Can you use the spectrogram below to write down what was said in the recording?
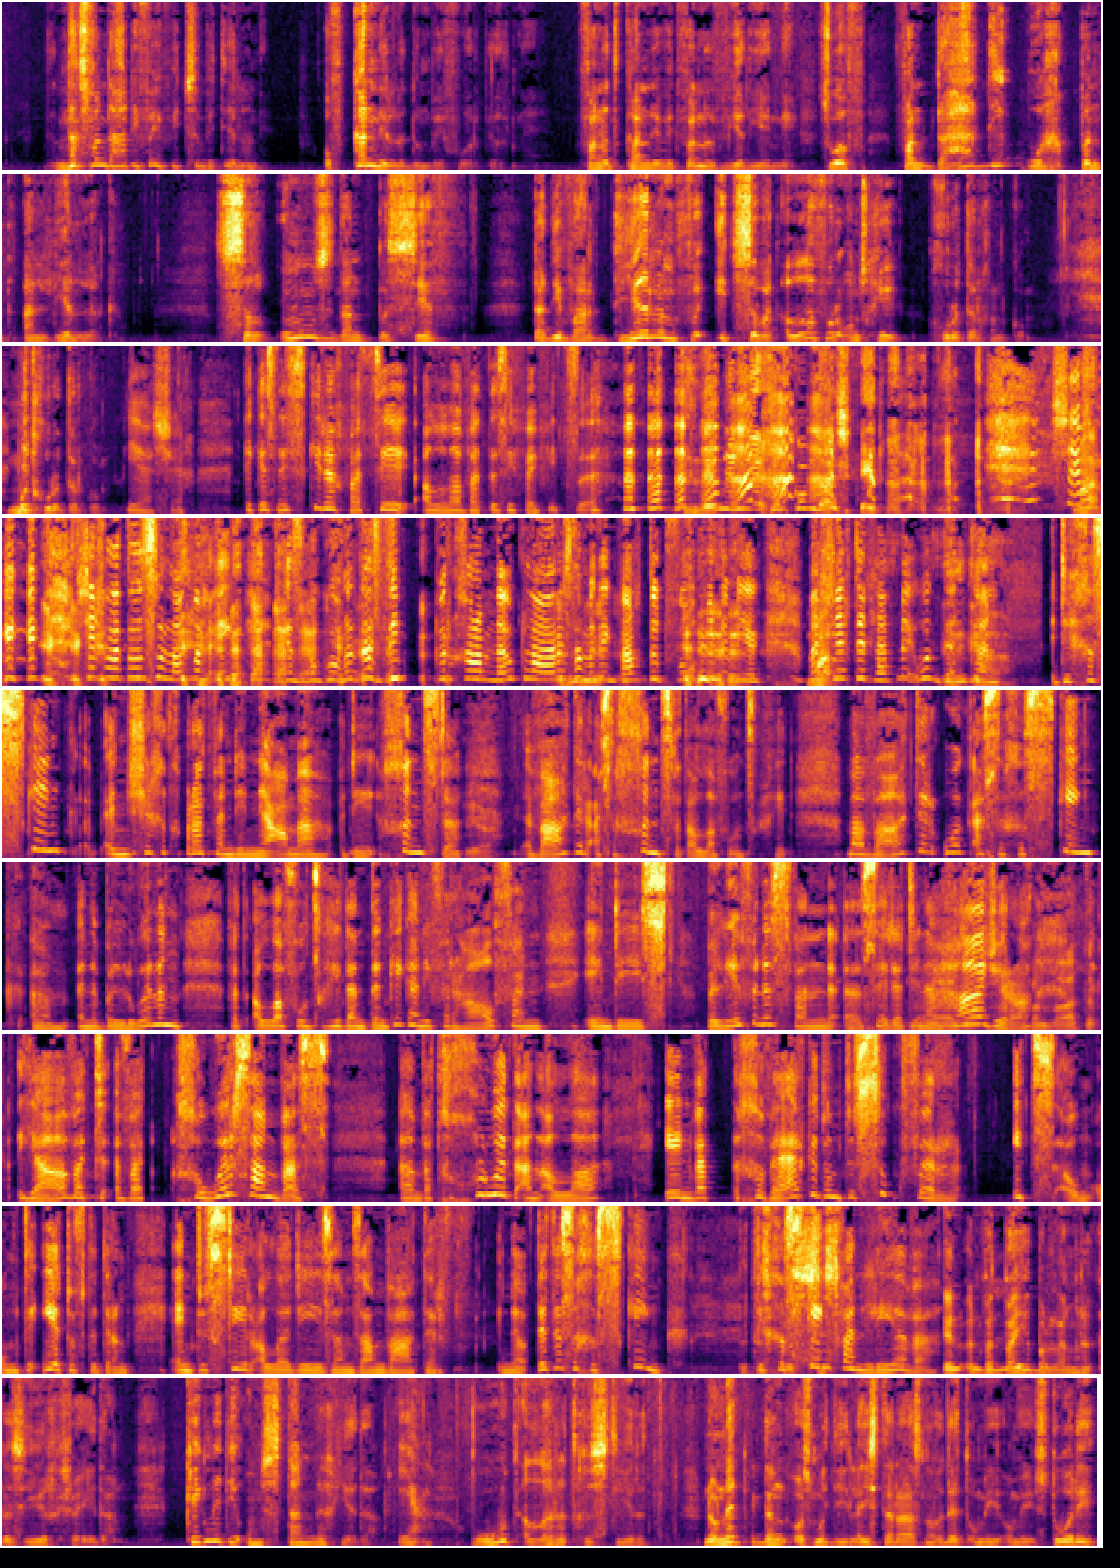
Niks van daardie vyf ietsie weet julle nie. Of kan julle doen byvoorbeeld nie. Van dit kan jy weet, van dit weet jy nie. So van daardie oogpunt alleenlik sal ons dan besef dat die waardering vir iets wat Allah vir ons gee groter gaan kom. Moet groter kom. Ja, Sheikh. Ek is nuuskierig wat sê Allah, wat is die vyf ietsie? Nee nee nee, ek gaan kom daar sê. Maar ek ek, Sheikh, laat ons so lank wag. Ek, ek is bekommerd as die program nou klaar is, dan moet ek wag tot volgende week. Maar, Maar- Sheikh, dit laat my ook dink aan Ja. die geskenk en Sheikh het gepraat van die name, die gunste. Ja. Water as 'n guns wat Allah vir ons gegee het. Maar water ook as 'n geskenk um, in 'n beloning wat Allah vir ons gegee het, dan dink ek aan die verhaal van en die belewenis van uh, Sayyidatina Hajira van water. ja wat wat gehoorsaam was um, wat geglo het aan Allah en wat gewerk het om te soek vir iets om om te eet of te drink en toe stuur Allah die Zamzam water nou dit is 'n geskenk Dit is geskenk presies- van lewe En en wat baie belangrik is hier, Shaida. Kyk net die omstandighede. ja Hoe het Allah dit gestuur het? Nou net, ek dink ons moet die luisteraars nou dit om die om die storie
